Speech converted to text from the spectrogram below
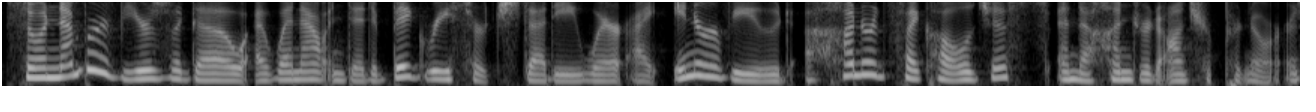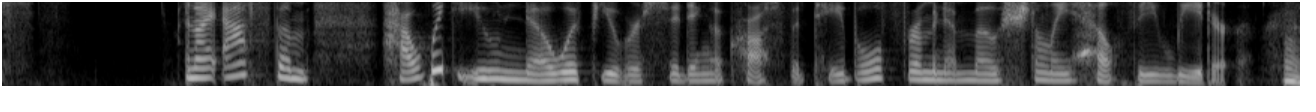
So, a number of years ago, I went out and did a big research study where I interviewed 100 psychologists and 100 entrepreneurs. And I asked them, how would you know if you were sitting across the table from an emotionally healthy leader? Hmm.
